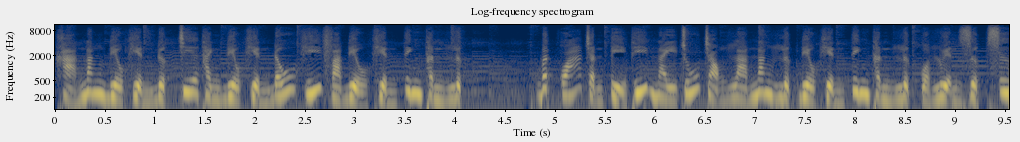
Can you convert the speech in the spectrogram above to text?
Khả năng điều khiển được chia thành điều khiển đấu khí và điều khiển tinh thần lực. Bất quá trận tỉ thí này chú trọng là năng lực điều khiển tinh thần lực của luyện dược sư.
